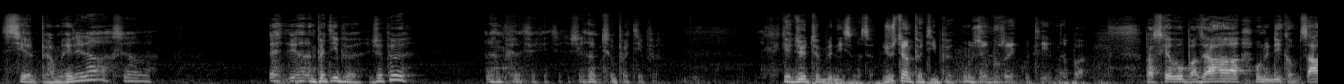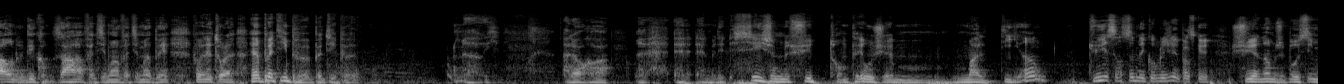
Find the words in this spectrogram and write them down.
Si elle permet, elle est là. Un petit peu, je peux. Un petit, un petit peu. Que Dieu te bénisse, ma soeur. Juste un petit peu. Je vous ai écouté, pas. Parce que vous pensez, ah, on nous dit comme ça, on nous dit comme ça, effectivement, effectivement, un petit peu, petit peu. Ah. Alors, euh, elle, me dit, si je me suis trompé ou j'ai mal dit, hein, tu es censé me corriger parce que je suis un homme, je peux aussi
